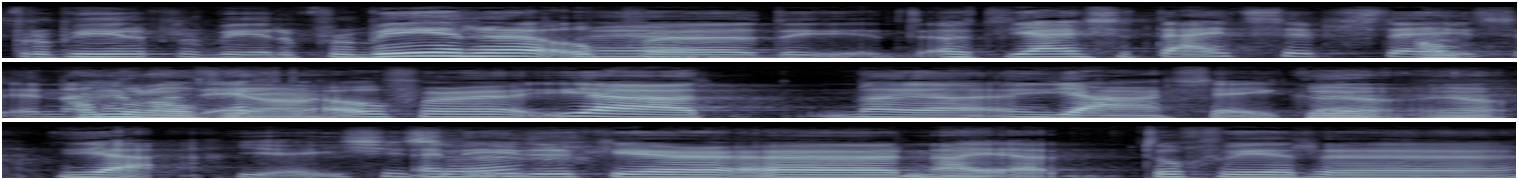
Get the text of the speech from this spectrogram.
Proberen, proberen, proberen. Op Ja. eh, de, het juiste tijdstip steeds. An- en dan hebben we het echt jaar? over, ja, nou ja, een jaar zeker. ja, ja. ja. Jeetjes, En iedere keer, eh, nou ja, toch weer eh,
